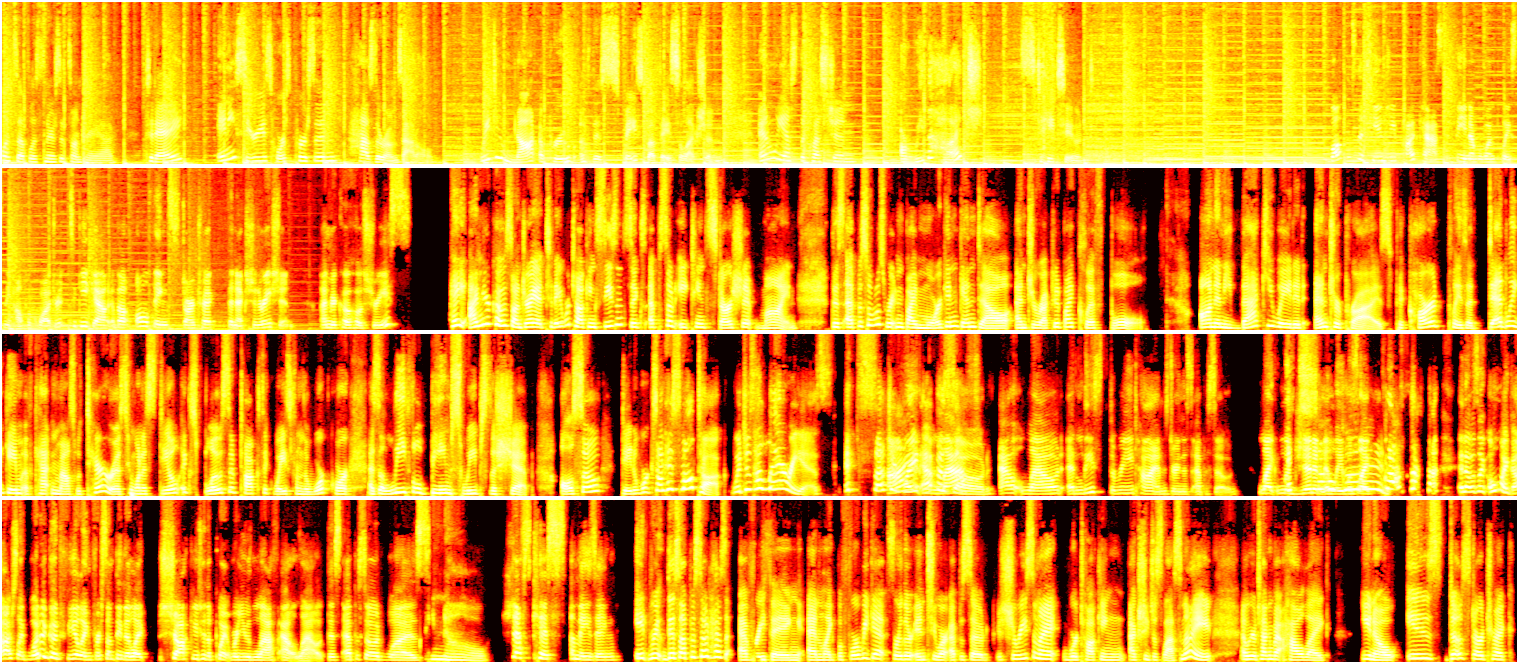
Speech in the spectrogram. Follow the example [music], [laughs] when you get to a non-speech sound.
What's up, listeners? It's Andrea. Today, any serious horse person has their own saddle. We do not approve of this space buffet selection, and we ask the question Are we the hutch? Stay tuned. Welcome to the TNG podcast, the number one place in the Alpha Quadrant to geek out about all things Star Trek The Next Generation. I'm your co host, Shereese. Hey, I'm your host, Andrea. Today we're talking season six, episode 18, Starship Mine. This episode was written by Morgan Gendel and directed by Cliff Bole. On an evacuated Enterprise, Picard plays a deadly game of cat and mouse with terrorists who want to steal explosive toxic waste from the warp core as a lethal beam sweeps the ship. Also, Data works on his small talk, which is hilarious. It's such a great episode. Out loud at least three times during this episode. Like so legitimately was like [laughs] and I was like, oh my gosh, like what a good feeling for something to like shock you to the point where you laugh out loud. This episode was I know. chef's kiss amazing. it re- this episode has everything and like before we get further into our episode Shereese and I were talking actually just last night and we were talking about how like you know is does Star Trek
